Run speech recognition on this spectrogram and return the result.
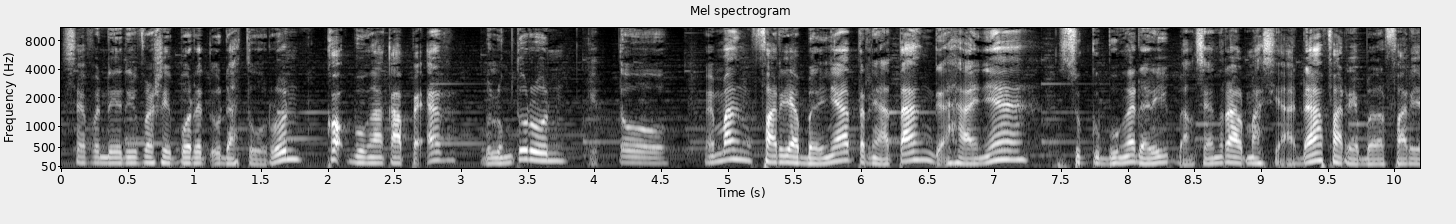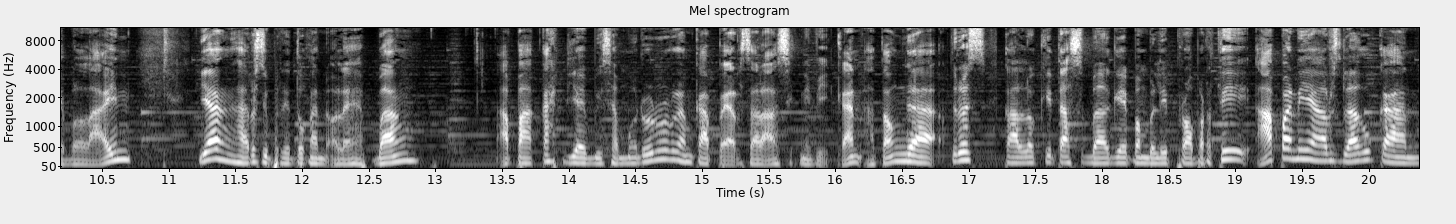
7 day reverse repo rate udah turun, kok bunga KPR belum turun gitu. Memang variabelnya ternyata nggak hanya suku bunga dari bank sentral, masih ada variabel-variabel lain yang harus diperhitungkan oleh bank apakah dia bisa menurunkan KPR secara signifikan atau enggak. Terus kalau kita sebagai pembeli properti, apa nih yang harus dilakukan?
